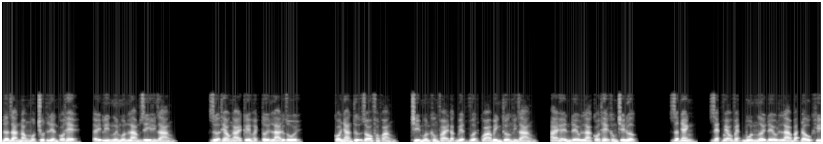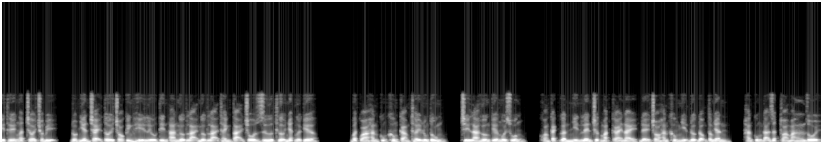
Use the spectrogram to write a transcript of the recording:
Đơn giản nóng một chút liền có thể. Ấy lin ngươi muốn làm gì hình dáng? Dựa theo ngài kế hoạch tới là được rồi. Có nhan tự do phăng khoáng, chỉ muốn không phải đặc biệt vượt quá bình thường hình dáng ải hển đều là có thể khống chế được. Rất nhanh rét vẹo vẹt bốn người đều là bắt đầu khí thế ngất trời chuẩn bị, đột nhiên chạy tới cho kinh hỉ lưu tín an ngược lại ngược lại thành tại chỗ dư thừa nhất người kia. Bất quá hắn cũng không cảm thấy lung túng, chỉ là hướng kia ngồi xuống, khoảng cách gần nhìn lên trước mặt cái này để cho hắn không nhịn được động tâm nhân, hắn cũng đã rất thỏa mãn rồi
